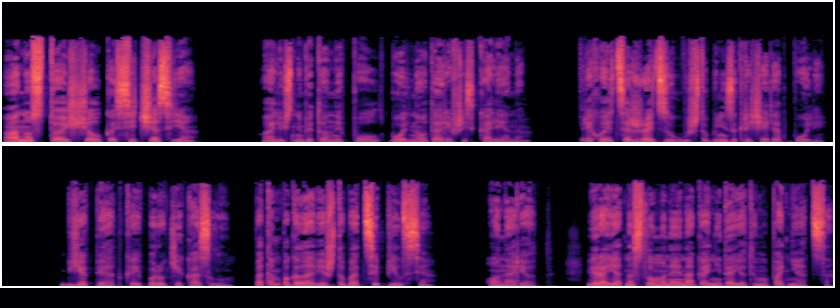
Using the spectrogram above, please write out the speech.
«А ну стой, щелка, сейчас я...» Валюсь на бетонный пол, больно ударившись коленом. Приходится сжать зубы, чтобы не закричать от боли. Бью пяткой по руке козлу, потом по голове, чтобы отцепился. Он орёт. Вероятно, сломанная нога не дает ему подняться.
